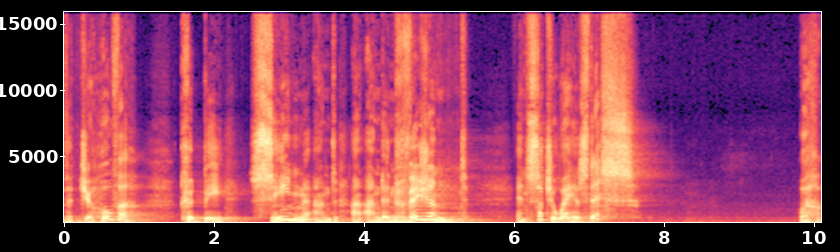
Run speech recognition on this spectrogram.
that Jehovah could be seen and, and envisioned in such a way as this. Well,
